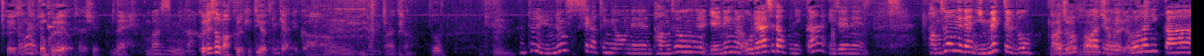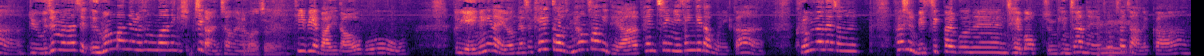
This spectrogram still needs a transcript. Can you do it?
저희 생각은 좀 그래요 사실. 네, 맞습니다. 그래서 막 그렇게 뛰어든 게 아닐까. 음, 맞아. 또, 음. 또 윤종신 씨 같은 경우는 방송을 예능을 오래 하시다 보니까 이제는 방송에 대한 인맥들도 맞아, 소화되어 맞아, 있고 맞아. 하니까 그리고 요즘은 사실 음악만으로 승부하는 게 쉽지가 않잖아요. 맞아요. TV에 많이 나오고 또 예능이나 이런 데서 캐릭터가 좀 형성이 돼야 팬층이 생기다 보니까 그런 면에서는 사실 미스틱 89는 제법 좀 괜찮은 음. 소속사지 않을까.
